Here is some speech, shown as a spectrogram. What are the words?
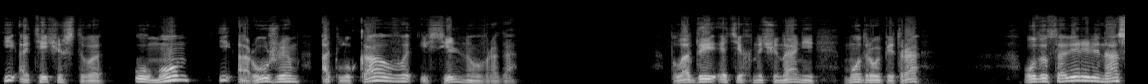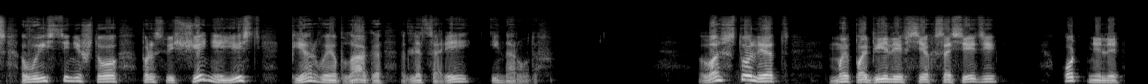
и отечество умом и оружием от лукавого и сильного врага. Плоды этих начинаний мудрого Петра удостоверили нас в истине, что просвещение есть первое благо для царей и народов. Во сто лет мы побили всех соседей, отняли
